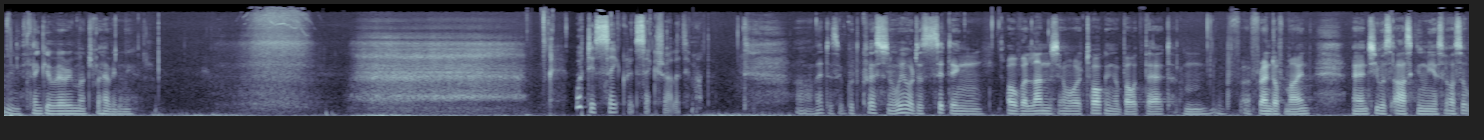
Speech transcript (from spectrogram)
Mm, thank you very much for having me. What is sacred sexuality, Matt? Oh, that is a good question. We were just sitting over lunch and we were talking about that. Um, a friend of mine, and she was asking me as well. So,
